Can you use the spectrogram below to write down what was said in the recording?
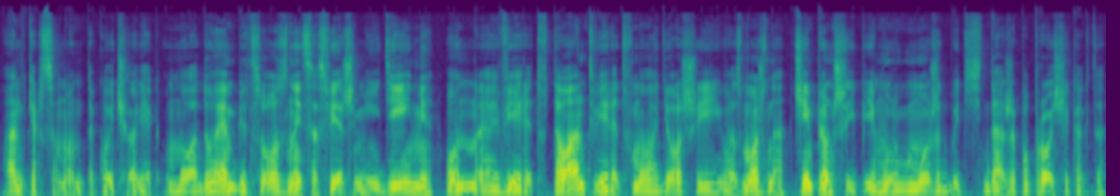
Анкерсон, он такой человек молодой, амбициозный, со свежими идеями, он э, верит в талант, верит в молодежь, и, возможно, в чемпионшипе ему может быть даже попроще как-то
